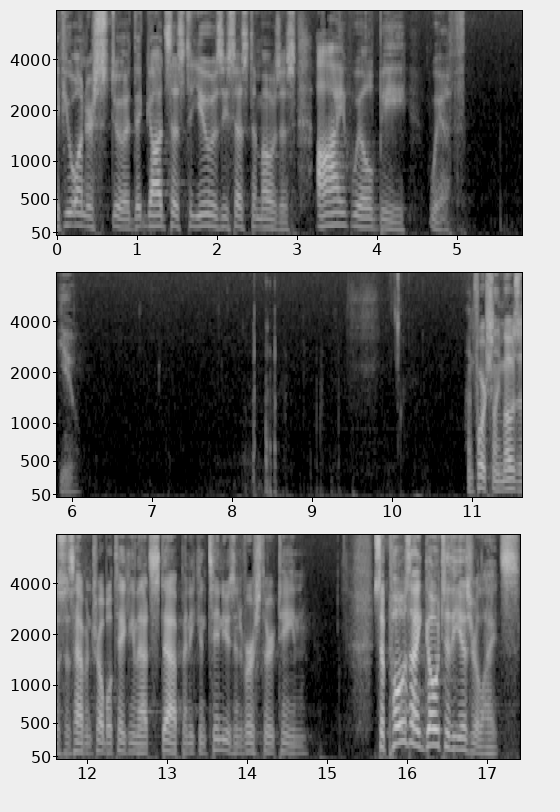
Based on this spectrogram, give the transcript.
if you understood that God says to you, as He says to Moses, I will be with you? Unfortunately, Moses is having trouble taking that step, and he continues in verse 13. Suppose I go to the Israelites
